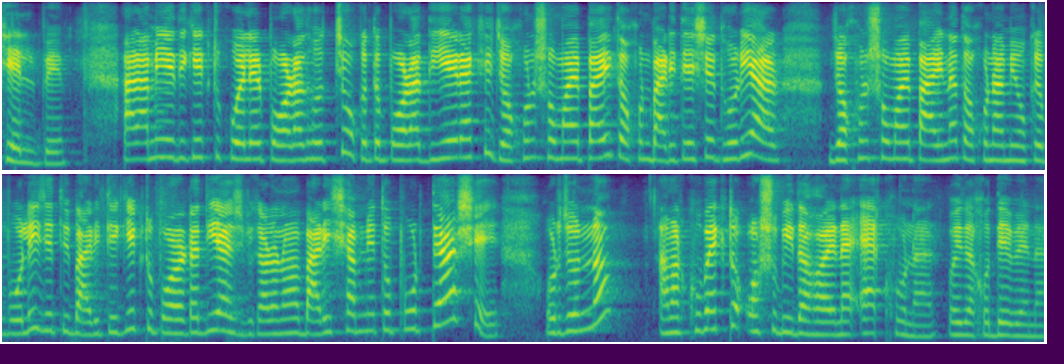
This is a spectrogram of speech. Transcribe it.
খেলবে। আর আমি এদিকে একটু কোয়েলের পড়া ধরছি, ওকে তো পড়া দিয়ে রাখি, যখন সময় পাই তখন বাড়িতে এসে ধরি, আর যখন সময় পাই না তখন আমি ওকে বলি যে, তুই বাড়িতে গিয়ে একটু পড়াটা দিয়ে আসবি, কারণ আমার বাড়ির সামনে তো পড়তে আসে, ওর জন্য আমার খুব একটা অসুবিধা হয় না এখন আর। ওই দেখো দেবে না।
